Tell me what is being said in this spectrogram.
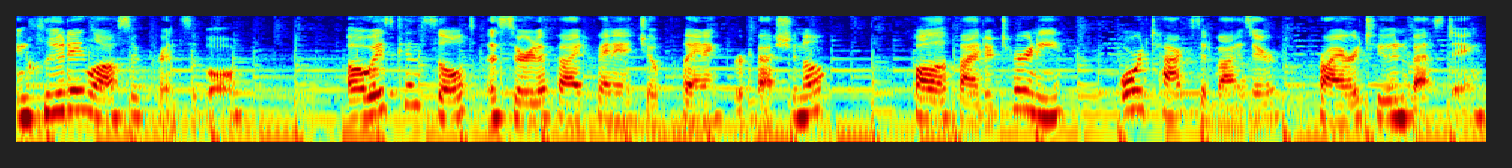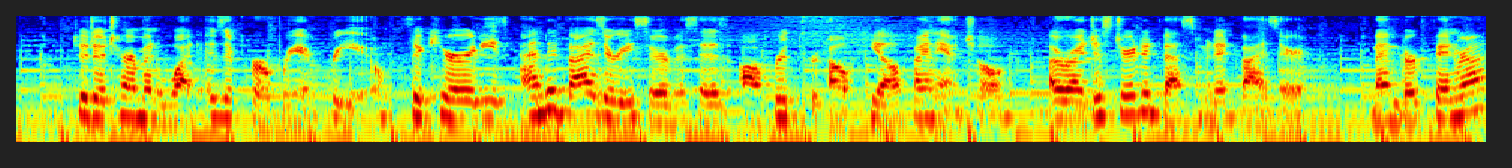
including loss of principal. Always consult a certified financial planning professional, qualified attorney, or tax advisor prior to investing to determine what is appropriate for you. Securities and advisory services offered through LPL Financial, a registered investment advisor, member FINRA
